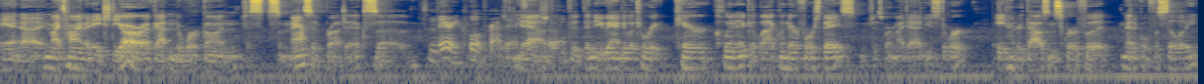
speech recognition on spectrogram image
And uh, in my time at HDR, I've gotten to work on just some massive projects. Uh, some very cool projects, yeah, the, the, the, new ambulatory care clinic at Lackland Air Force Base, which is where my dad used to work, 800,000 square foot medical facility.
